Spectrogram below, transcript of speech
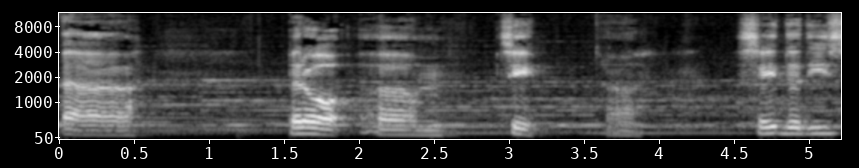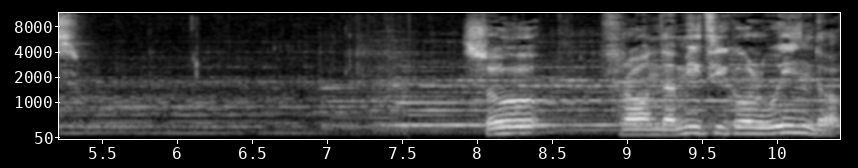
Uh, però um, sì, uh, said this so from the mythical window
